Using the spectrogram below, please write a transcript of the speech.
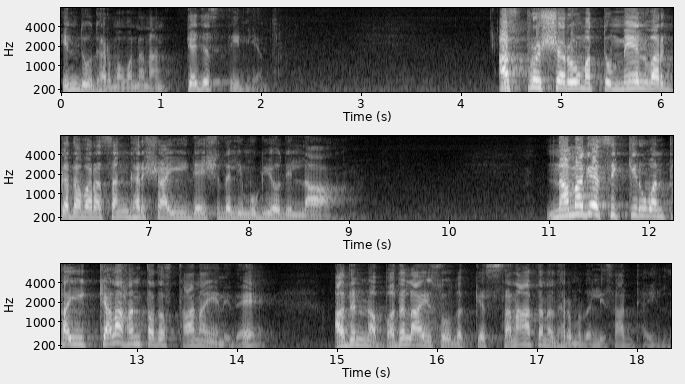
ಹಿಂದೂ ಧರ್ಮವನ್ನು ನಾನು ತ್ಯಜಿಸ್ತೀನಿ ಅಂತ. ಅಸ್ಪೃಶ್ಯರು ಮತ್ತು ಮೇಲ್ವರ್ಗದವರ ಸಂಘರ್ಷ ಈ ದೇಶದಲ್ಲಿ ಮುಗಿಯೋದಿಲ್ಲ. ನಮಗೆ ಸಿಕ್ಕಿರುವಂಥ ಈ ಕೆಳ ಹಂತದ ಸ್ಥಾನ ಏನಿದೆ, ಅದನ್ನು ಬದಲಾಯಿಸೋದಕ್ಕೆ ಸನಾತನ ಧರ್ಮದಲ್ಲಿ ಸಾಧ್ಯ ಇಲ್ಲ.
